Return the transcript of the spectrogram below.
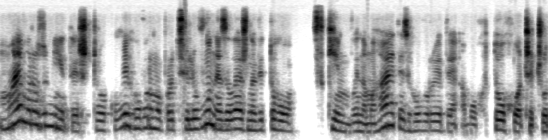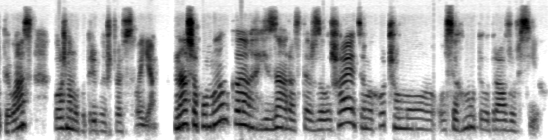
маємо розуміти, що коли говоримо про цільову, незалежно від того, з ким ви намагаєтесь говорити, або хто хоче чути вас, кожному потрібно щось своє. Наша помилка і зараз теж залишається. Ми хочемо осягнути одразу всіх.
